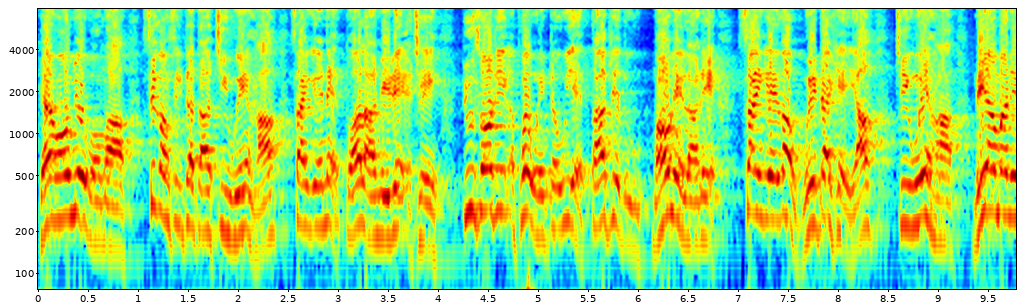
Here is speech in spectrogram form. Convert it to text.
ဂံကုန်းမြို့ပေါ်မှာစစ်ကောင်စီတပ်သားကြည်ဝင်းဟာစိုက်ကယ်နဲ့တွာလာနေတဲ့အချိန်ပြူစောတိအဖွဲ့ဝင်တအုပ်ရဲ့တားဖြစ်သူမောင်းနေလာတဲ့စိုက်ကယ်ကဝေတိုက်ခဲ့ရာကြည်ဝင်းဟာနေရာမှာနေ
